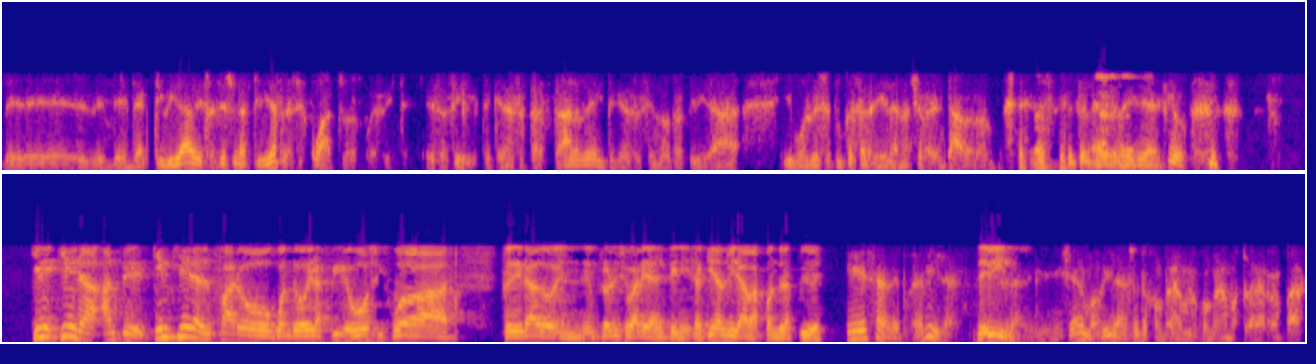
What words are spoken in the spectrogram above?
de, de, de, actividades, haces una actividad pero haces cuatro después, ¿viste? Es así, te quedas hasta tarde y te quedas haciendo otra actividad y volvés a tu casa a las 10 de la noche reventado, ¿no? Esa es la, idea del club. ¿Quién, ¿Quién, era antes, quién, quién era el faro cuando eras pibe vos y jugabas federado en, en Florencio Varela del tenis? ¿A quién admirabas cuando eras pibe? Y esa en la época de Vila. De Vila. Guillermo Vila, nosotros compramos, compramos toda la ropa.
